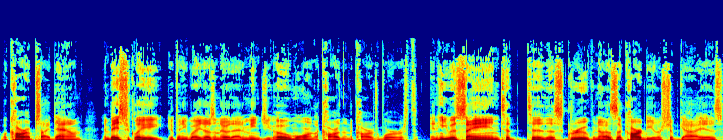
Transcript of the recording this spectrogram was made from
of a car upside down. And basically, if anybody doesn't know that, it means you owe more on the car than the car's worth. And he was saying to to this group, you know, this is a car dealership guy, is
